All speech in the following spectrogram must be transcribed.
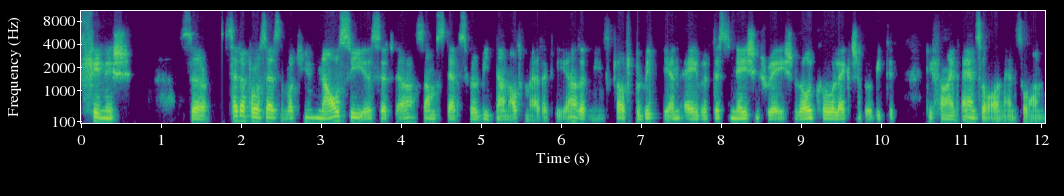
finish the setup process. And what you now see is that uh, some steps will be done automatically. That means cloud will be enabled, destination creation, role collection will be de defined, and so on and so on.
